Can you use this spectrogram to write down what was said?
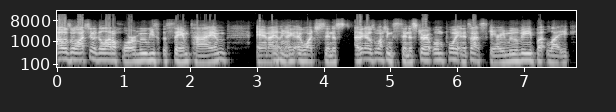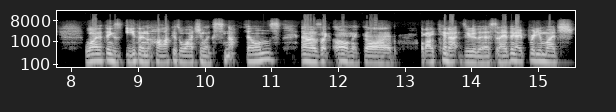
I was watching like a lot of horror movies at the same time, and I Mhm. I, I watched Sinister. I think I was watching Sinister at one point, and it's not a scary movie, but like one of the things Ethan Hawke is watching like snuff films, and I was like, oh my god, like I cannot do this, and I think I pretty much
